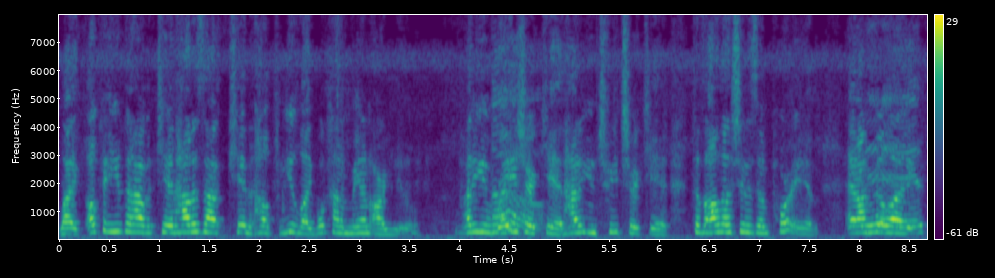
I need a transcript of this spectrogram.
Like okay, you can have a kid. How does that kid help you? Like, what kind of man are you? How do you raise your kid? How do you treat your kid? Because all that shit is important. And I It feel like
